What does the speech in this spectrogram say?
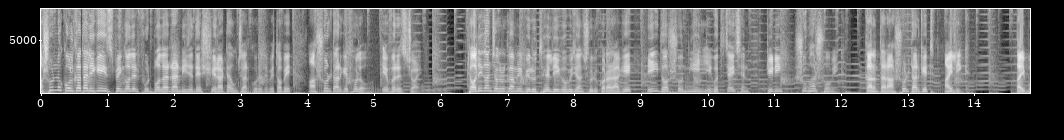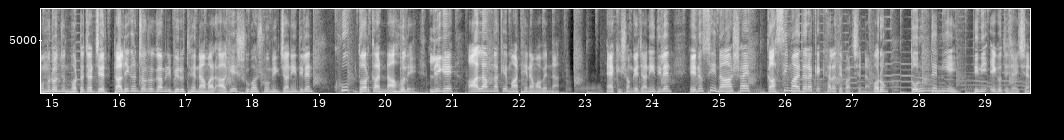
আসন্ন কলকাতা লিগে ইস্টবেঙ্গলের ফুটবলাররা নিজেদের সেরাটা উজাড় করে দেবে। তবে আসল টার্গেট হল এভারেস্ট জয়। টলিগঞ্জ চট্টগ্রামের বিরুদ্ধে লিগ অভিযান শুরু করার আগে এই দর্শন নিয়েই এগোতে চাইছেন টিডি সুভাষ ভৌমিক। কারণ তার আসল টার্গেট আই লিগ। তাই মনোরঞ্জন ভট্টাচার্যের টালিগঞ্জ চট্টগ্রামের বিরুদ্ধে নামার আগে সুভাষ ভৌমিক জানিয়ে দিলেন, খুব দরকার না হলে লিগে আল আমনাকে মাঠে নামাবেন না। একই সঙ্গে জানিয়ে দিলেন, এনওসি না আসায় কাসিম আয়দারাকে খেলাতে পারছেন না, বরং তরুণদের নিয়েই তিনি এগোতে চাইছেন।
